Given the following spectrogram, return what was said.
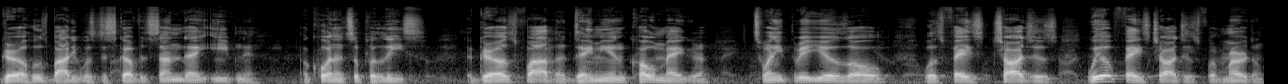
girl whose body was discovered Sunday evening. According to police, the girl's father, Damian Colmager, 23 years old, was faced charges, will face charges for murder,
